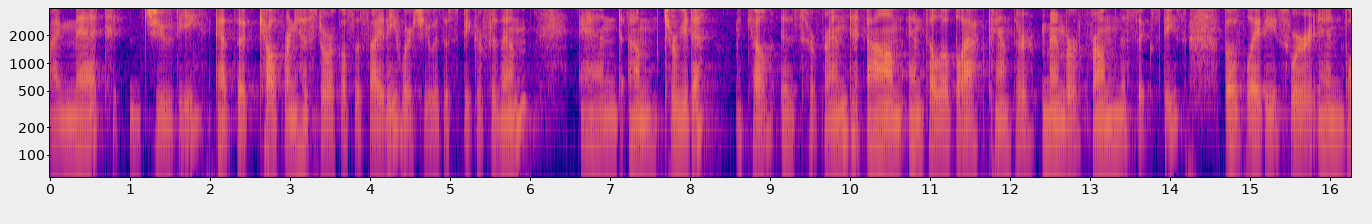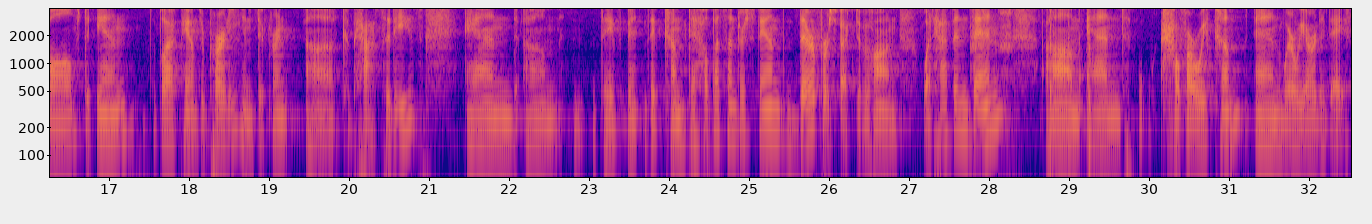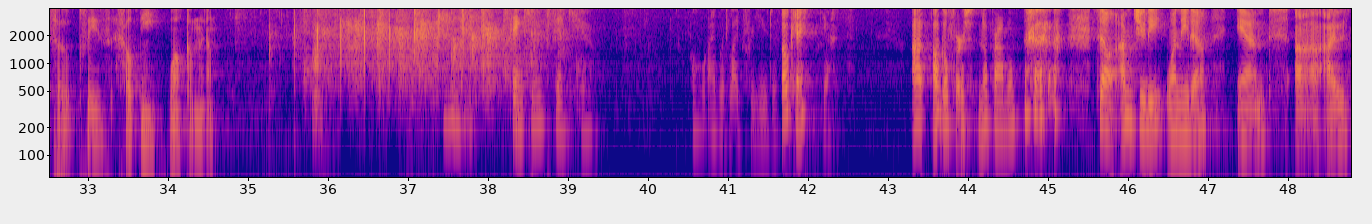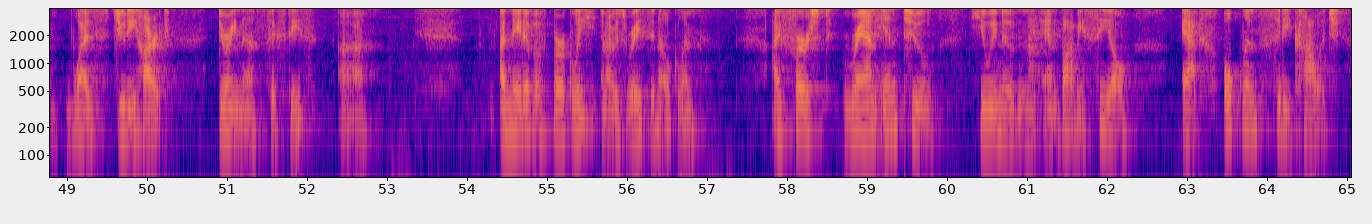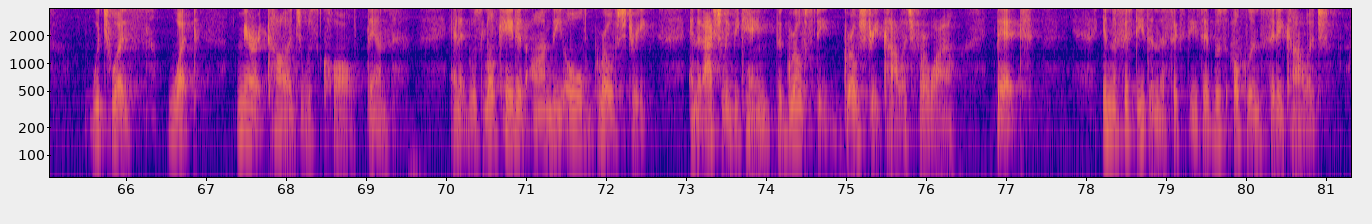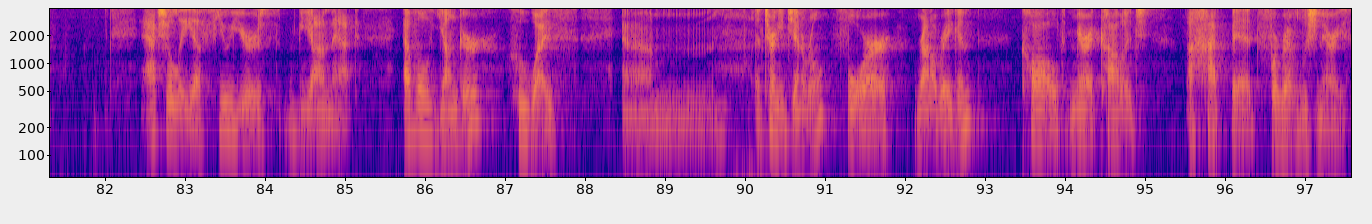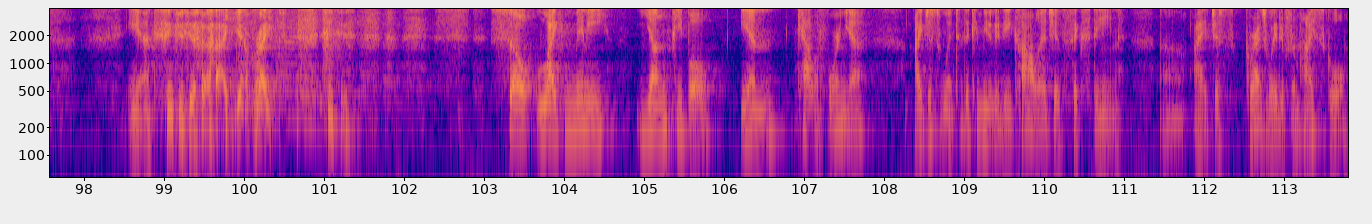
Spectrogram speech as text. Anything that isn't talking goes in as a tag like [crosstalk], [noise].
I met Judy at the California Historical Society, where she was a speaker for them. And um, Tarita McKell is her friend um, and fellow Black Panther member from the 60s. Both ladies were involved in the Black Panther Party in different uh, capacities and um, they've been they've come to help us understand their perspective on what happened then um, and how far we've come and where we are today. So please help me welcome them. Thank you, thank you. Oh, I would like for you to. Okay. Yes. I'll, I'll go first, no problem. [laughs] so I'm Judy Juanita, and uh, I was Judy Hart during the 60s. Uh, a native of Berkeley, and I was raised in Oakland. I first ran into Huey Newton and Bobby Seale at Oakland City College, which was what Merritt College was called then. And it was located on the old Grove Street. And it actually became the Grove Street, Grove Street College for a while. But in the 50s and the 60s, it was Oakland City College. Actually, a few years beyond that, Evelle Younger, who was um, Attorney General for Ronald Reagan, called Merritt College a hotbed for revolutionaries. And [laughs] yeah, right. [laughs] so, like many young people in California, I just went to the community college at 16. Uh, I just graduated from high school.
